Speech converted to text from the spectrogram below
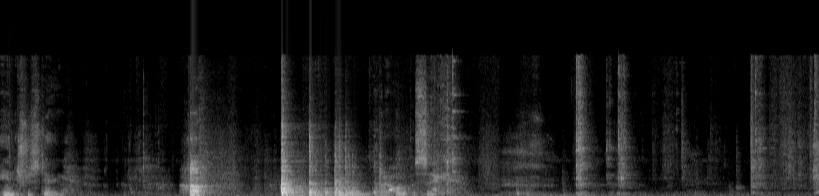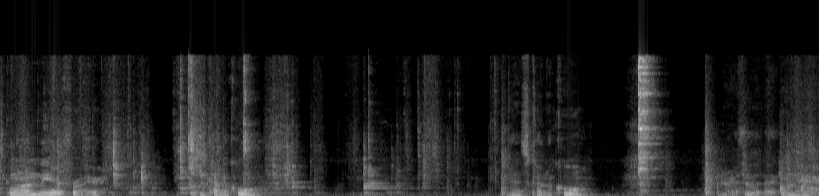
Interesting. Huh. Right, hold up a sec. Going on in the air fryer. This is kind of cool. That's kind of cool. All right, throw that back in there.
